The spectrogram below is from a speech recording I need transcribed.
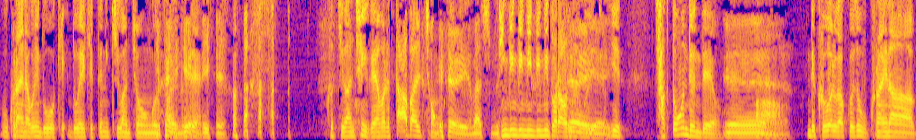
우크라이나군이 노획, 노획했다는 기관총을 봤는데 예, 예. 그 기관총이 그야말로 따발총 예, 예, 맞습니다. 빙빙빙빙빙 돌아가서 예, 거 예, 있죠. 예. 이게 작동은 된대요. 예. 어. 근데 그걸 갖고 해서 우크라이나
